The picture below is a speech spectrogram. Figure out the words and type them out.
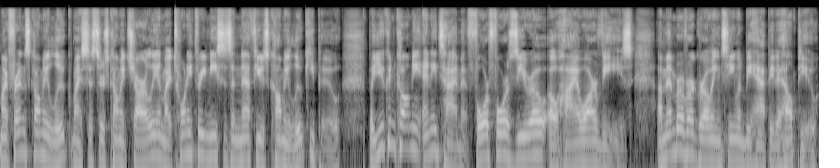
My friends call me Luke, my sisters call me Charlie, and my 23 nieces and nephews call me Lukey Poo. But you can call me anytime at 440 Ohio RVs. A member of our growing team would be happy to help you.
